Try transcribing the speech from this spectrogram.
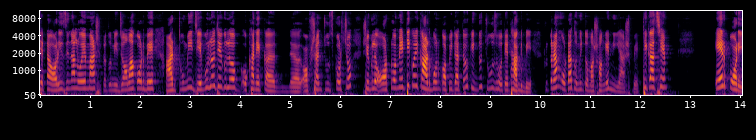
যেটা অরিজিনাল ওএমআর সেটা তুমি জমা করবে। আর তুমি যেগুলো যেগুলো ওখানে অপশান চুজ করছ, সেগুলো অটোমেটিক ওই কার্বন কপিটাতেও কিন্তু চুজ হতে থাকবে। সুতরাং ওটা তুমি তোমার সঙ্গে নিয়ে আসবে। ঠিক আছে? এরপরে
